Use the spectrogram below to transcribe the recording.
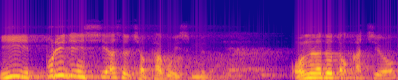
이 뿌려진 씨앗을 접하고 있습니다. 오늘날도 똑같지요.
